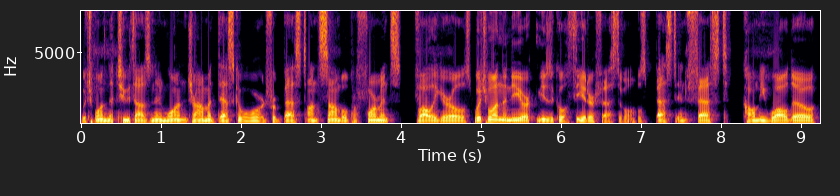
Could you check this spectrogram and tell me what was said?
which won the 2001 Drama Desk Award for Best Ensemble Performance, Volley Girls, which won the New York Musical Theater Festival's Best in Fest, Call Me Waldo,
